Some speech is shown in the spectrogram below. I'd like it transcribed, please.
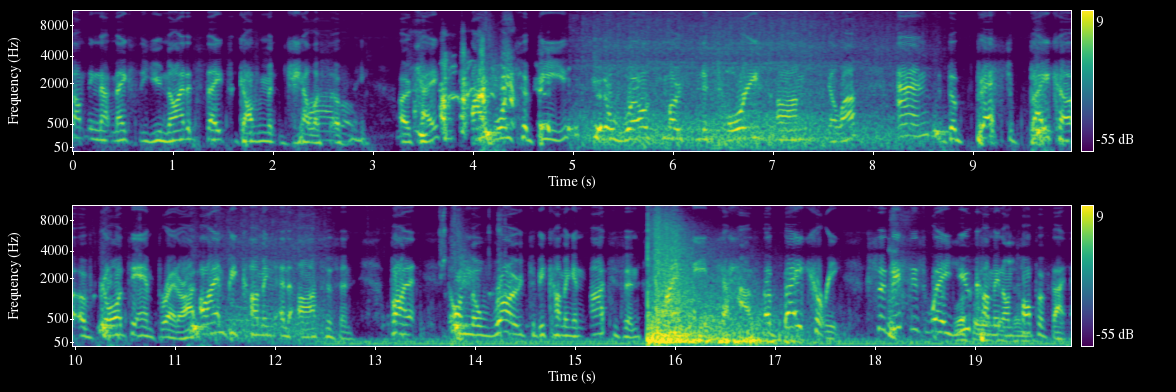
something that makes the United States government jealous of me, okay? I want to be the world's most notorious arms dealer and the best baker of goddamn bread, alright? I am becoming an artisan. But on the road to becoming an artisan, I need to have a bakery. So this is where you come in on top of that.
